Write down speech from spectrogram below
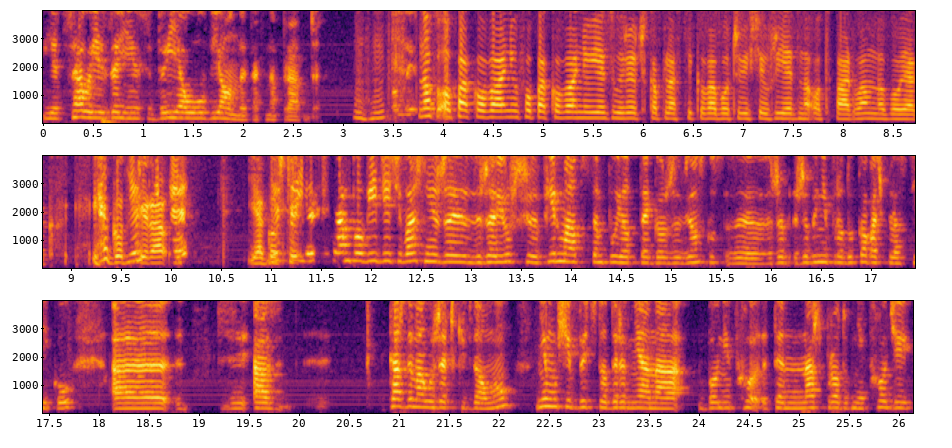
je, całe jedzenie jest wyjałowione tak naprawdę. Mhm. No w opakowaniu, w opakowaniu jest łyżeczka plastikowa, bo oczywiście już jedno odparłam, no bo jak, jak otwiera, Jeszcze jest, jak Jeszcze otwiera, jest, chciałam powiedzieć właśnie, że, że już firma odstępuje od tego, że w związku z, żeby, nie produkować plastiku, a, a każdy ma łyżeczki w domu, nie musi być to drewniana, bo ten nasz produkt nie wchodzi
